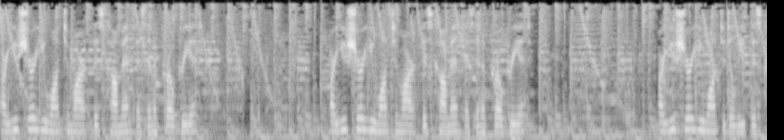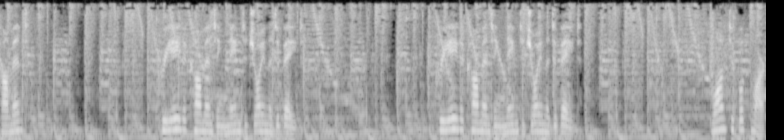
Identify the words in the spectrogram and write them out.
Are you sure you want to mark this comment as inappropriate? Are you sure you want to mark this comment as inappropriate? Are you sure you want to delete this comment? Create a commenting name to join the debate. Create a commenting name to join the debate. Want to bookmark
